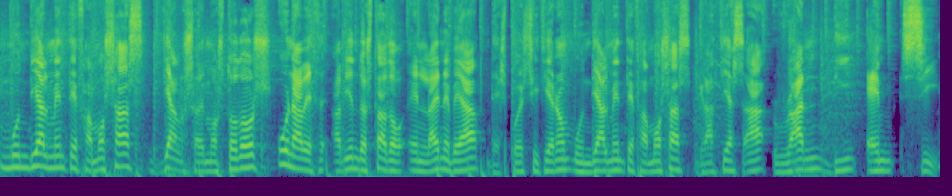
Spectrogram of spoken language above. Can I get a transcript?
mundialmente famosas, ya lo sabemos todos, una vez habiendo estado en la NBA, después se hicieron mundialmente famosas gracias a Run DMC.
